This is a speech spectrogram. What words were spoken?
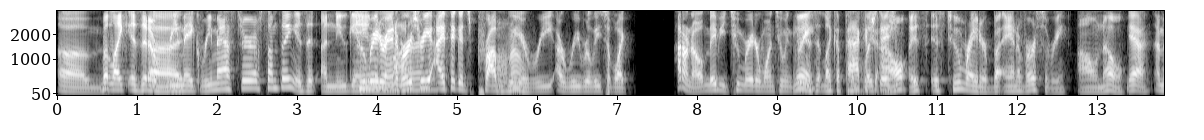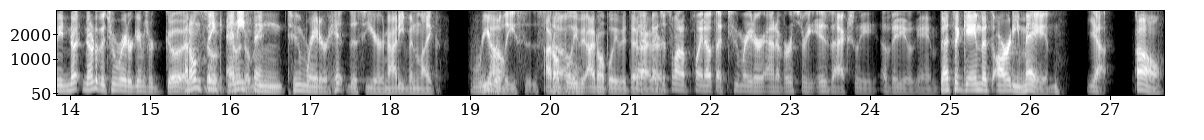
Um, but like, is it a uh, remake remaster of something? Is it a new game? Tomb Raider Anniversary, modern- I think it's probably a re a re release of like I don't know, maybe Tomb Raider one, two, and Yeah, three. is it like a from package? I PlayStation? don't- It's it's Tomb Raider, but anniversary. I don't know. yeah, I mean, n- none of the Tomb Raider games are good. I don't so, think you know, nobody- anything Tomb Raider hit this year. Not even like re-releases. I don't believe it. I don't believe it did So I- either. I just want to point out that Tomb Raider Anniversary is actually a video game. That's a game that's already made. Yeah. Oh,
